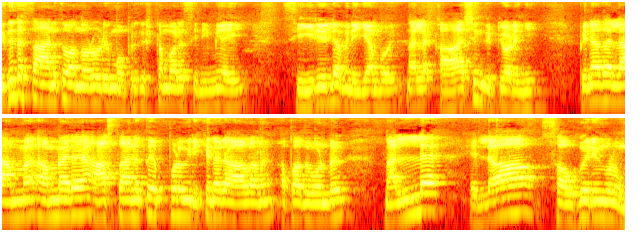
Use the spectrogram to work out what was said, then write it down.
ഇതിന്റെ സ്ഥാനത്ത് വന്നതോടുകൂടി മൂപ്പർക്ക് ഇഷ്ടം പോലെ സിനിമയായി സീരിയലിൽ അഭിനയിക്കാൻ പോയി നല്ല കാശും കിട്ടി തുടങ്ങി. പിന്നെ അതല്ല അമ്മ അമ്മേരെ ആ സ്ഥാനത്ത് എപ്പോഴും ഇരിക്കുന്ന ഒരാളാണ്. അപ്പോൾ അതുകൊണ്ട് നല്ല എല്ലാ സൗകര്യങ്ങളും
